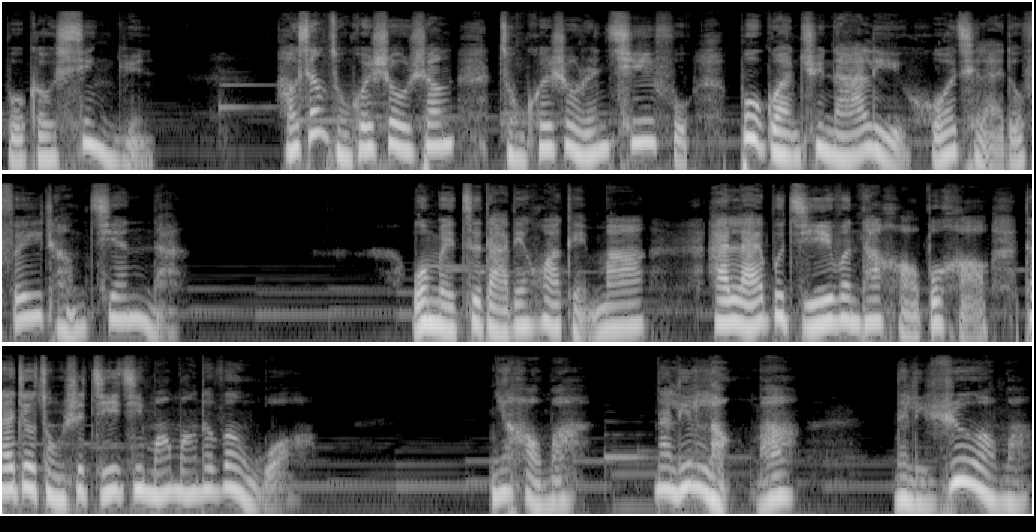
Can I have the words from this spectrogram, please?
不够幸运，好像总会受伤，总会受人欺负，不管去哪里，活起来都非常艰难。我每次打电话给妈，还来不及问她好不好，她就总是急急忙忙地问我：“你好吗？那里冷吗？那里热吗？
